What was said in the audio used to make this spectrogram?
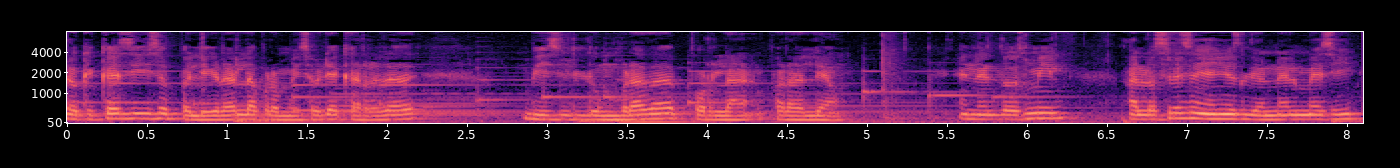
lo que casi hizo peligrar la promisoria carrera vislumbrada por la, para Leo. En el 2000, a los 13 años, Lionel Messi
